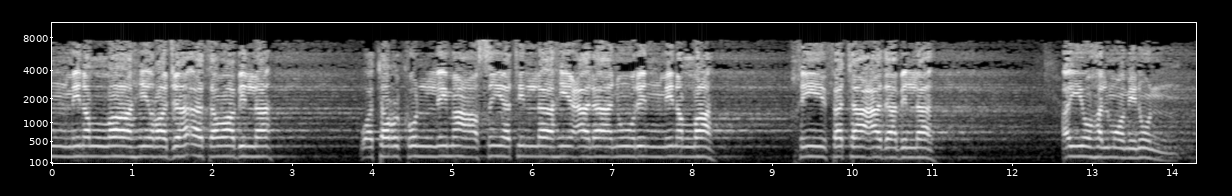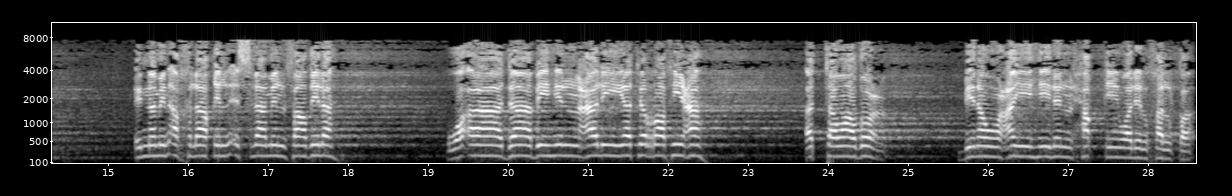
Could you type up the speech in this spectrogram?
من الله رجاء ثواب الله. وترك لمعصية الله على نور من الله خيفة عذاب الله. أيها المؤمنون إن من أخلاق الإسلام الفاضلة وآدابه العلية الرفيعة التواضع بنوعيه للحق وللخلق.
